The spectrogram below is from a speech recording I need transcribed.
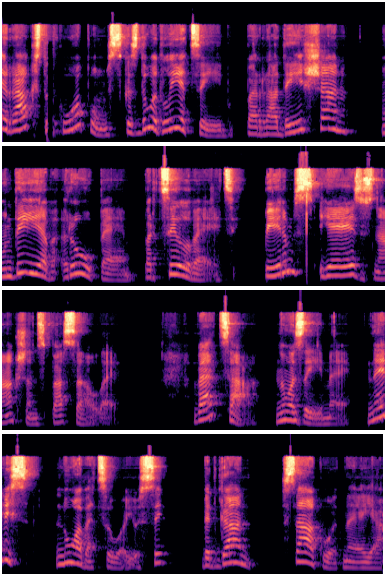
ir rakstu kopums, kas dod liecību par radīšanu un dieva rūpēm par cilvēci pirms Jēzus nākšanas pasaulē. Vecā nozīmē nevis novecojusi, bet gan sākotnējā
